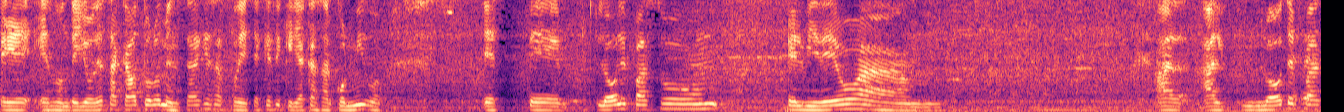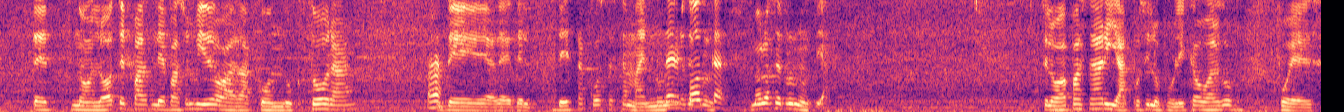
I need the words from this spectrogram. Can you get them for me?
eh, en donde yo destacaba todos los mensajes, hasta decía que se quería casar conmigo. Este, luego le paso el video a. al, al- luego te, te- no, luego te pas- le paso el video a la conductora Ah. de, de, esta cosa, esta man, no, no Del sé no lo sé pronunciar. Se lo va a pasar y ya, pues si lo publica o algo, pues.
